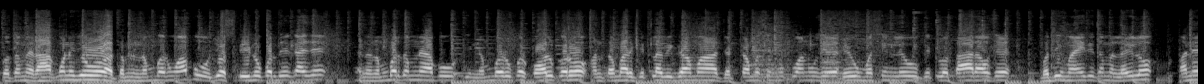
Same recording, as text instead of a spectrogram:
તો તમે રાખો ને જો તમને નંબર હું આપું જો સ્ક્રીન ઉપર દેખાય છે અને નંબર તમને આપું એ નંબર ઉપર કોલ કરો અને તમારે કેટલા વીઘામાં ઝટકા મશીન મૂકવાનું છે કેવું મશીન લેવું કેટલો તાર આવશે બધી માહિતી તમે લઈ લો અને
